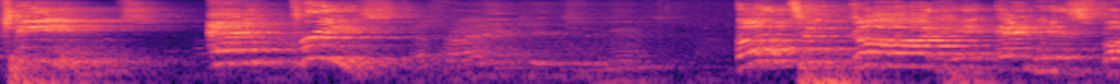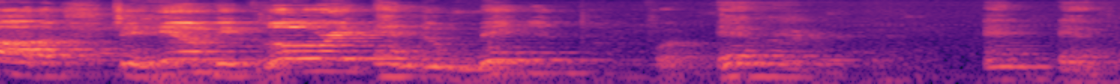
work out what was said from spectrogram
Kings and priests unto God and his Father. To him be glory and dominion forever and ever.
